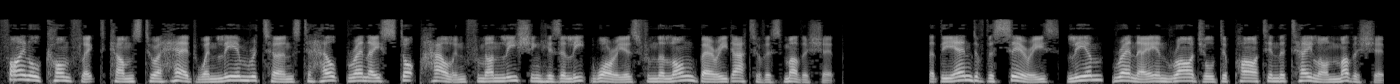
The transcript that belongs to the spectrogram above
Final conflict comes to a head when Liam returns to help Renee stop Howlyn from unleashing his elite warriors from the long-buried Atavus mothership. At the end of the series, Liam, Renee and Ra'jel depart in the Taelon mothership,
